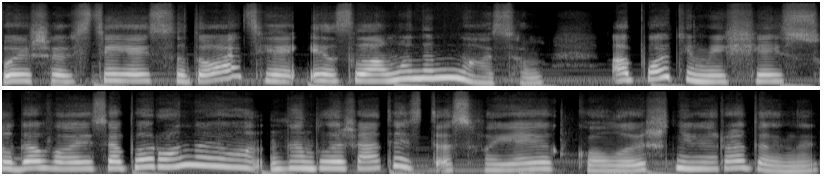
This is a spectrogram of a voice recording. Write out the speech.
вийшов з цієї ситуації із зламаним носом, а потім іще й з судовою забороною наближатись до своєї колишньої родини.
